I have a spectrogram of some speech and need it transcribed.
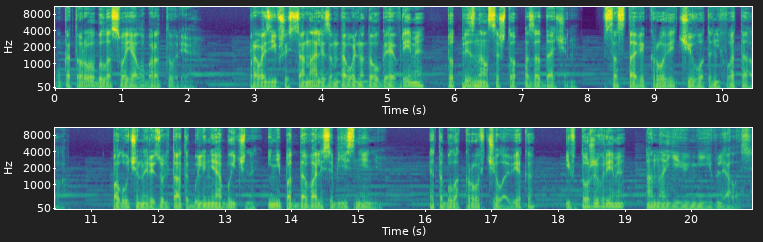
у которого была своя лаборатория. Провозившись с анализом довольно долгое время, тот признался, что озадачен. В составе крови чего-то не хватало. Полученные результаты были необычны и не поддавались объяснению. Это была кровь человека, и в то же время она ею не являлась.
